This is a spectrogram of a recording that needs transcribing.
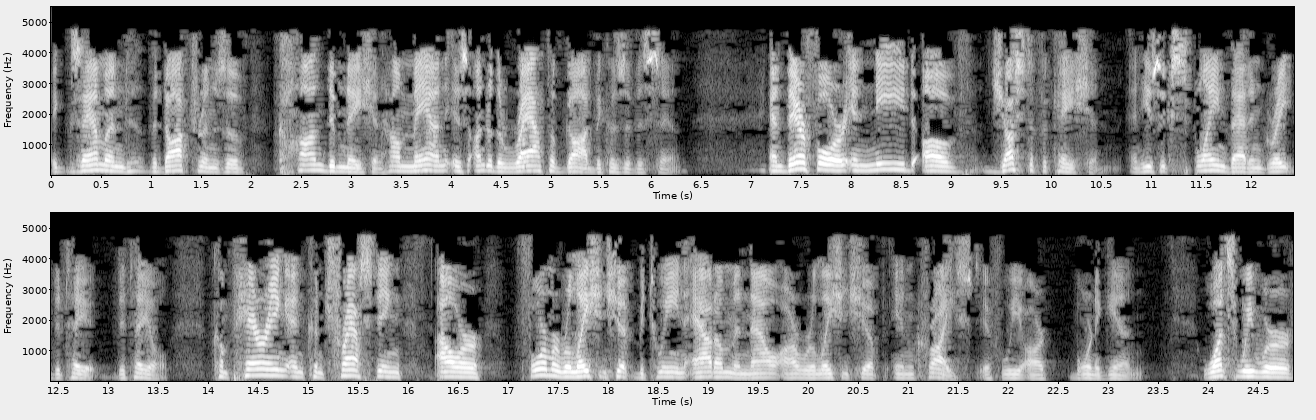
examined the doctrines of condemnation, how man is under the wrath of God because of his sin, and therefore in need of justification. And he's explained that in great detail, comparing and contrasting our former relationship between Adam and now our relationship in Christ if we are born again. Once we were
